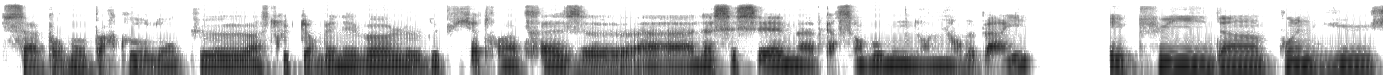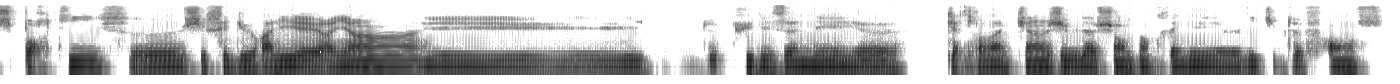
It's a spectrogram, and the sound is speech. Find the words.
Ça pour mon parcours, donc euh, instructeur bénévole depuis 93 euh, à la CCM à Persan-Beaumont dans le nord de Paris. Et puis d'un point de vue sportif, euh, j'ai fait du rallye aérien et depuis les années 95, euh, j'ai eu la chance d'entraîner euh, l'équipe de France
